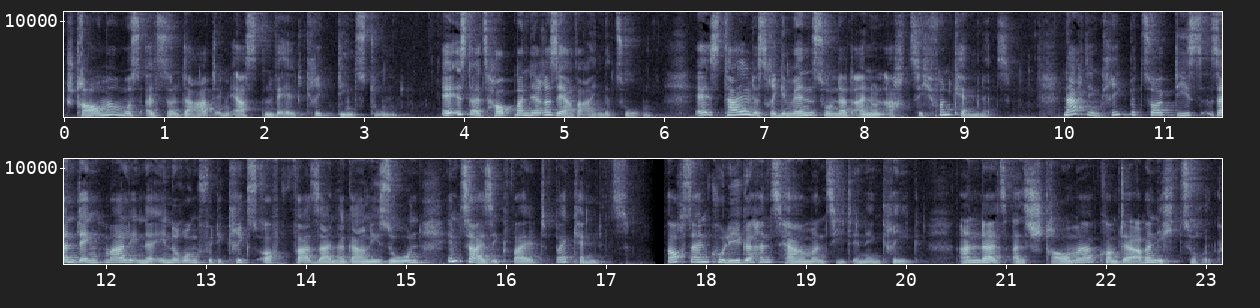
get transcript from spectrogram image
Straumer muss als Soldat im Ersten Weltkrieg Dienst tun. Er ist als Hauptmann der Reserve eingezogen. Er ist Teil des Regiments 181 von Chemnitz. Nach dem Krieg bezeugt dies sein Denkmal in Erinnerung für die Kriegsopfer seiner Garnison im Zeisigwald bei Chemnitz. Auch sein Kollege Hans Hermann zieht in den Krieg. Anders als Straumer kommt er aber nicht zurück.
